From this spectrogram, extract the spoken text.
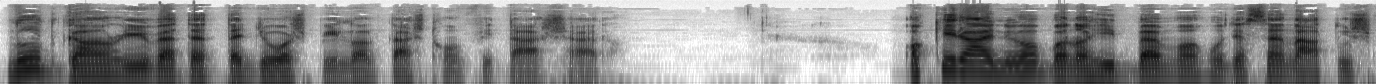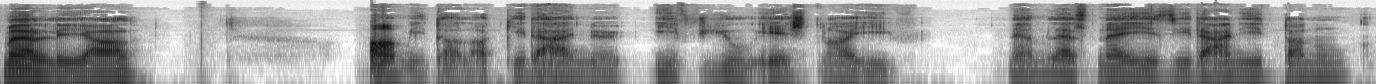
Nud Gunry vetett egy gyors pillantást honfitársára. A királynő abban a hitben van, hogy a szenátus mellé áll. Amidal a királynő ifjú és naív. Nem lesz nehéz irányítanunk.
